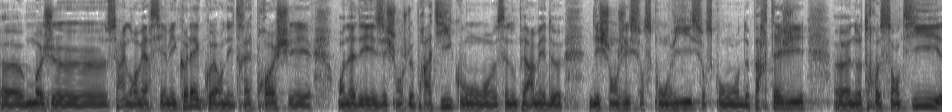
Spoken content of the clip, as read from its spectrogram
euh, moi, c'est un grand merci à mes collègues. On est très proches et on a des échanges de pratiques où ça nous permet d'échanger sur ce qu'on vit, sur ce qu'on, de partager euh, notre ressenti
